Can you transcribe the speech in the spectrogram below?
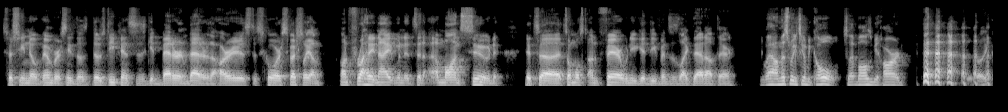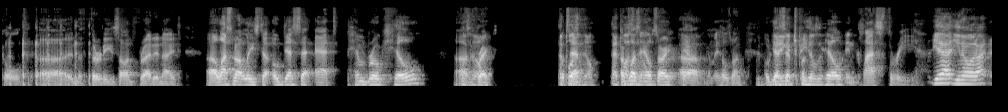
especially in November, see those those defenses get better and better. The harder it is to score, especially on on Friday night when it's an, a monsoon. It's uh it's almost unfair when you get defenses like that out there. Well, and this week's gonna be cold, so that ball's gonna be hard. really cold uh, in the 30s on Friday night. Uh, last but not least, uh, Odessa at Pembroke Hill. Uh, correct? At Pleasant that? Hill. At Pleasant, oh, Pleasant Hill. Hill. Sorry, yeah. uh, got my hills wrong. Odessa yeah, Hill, Hill in Class Three. Yeah, you know, I,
